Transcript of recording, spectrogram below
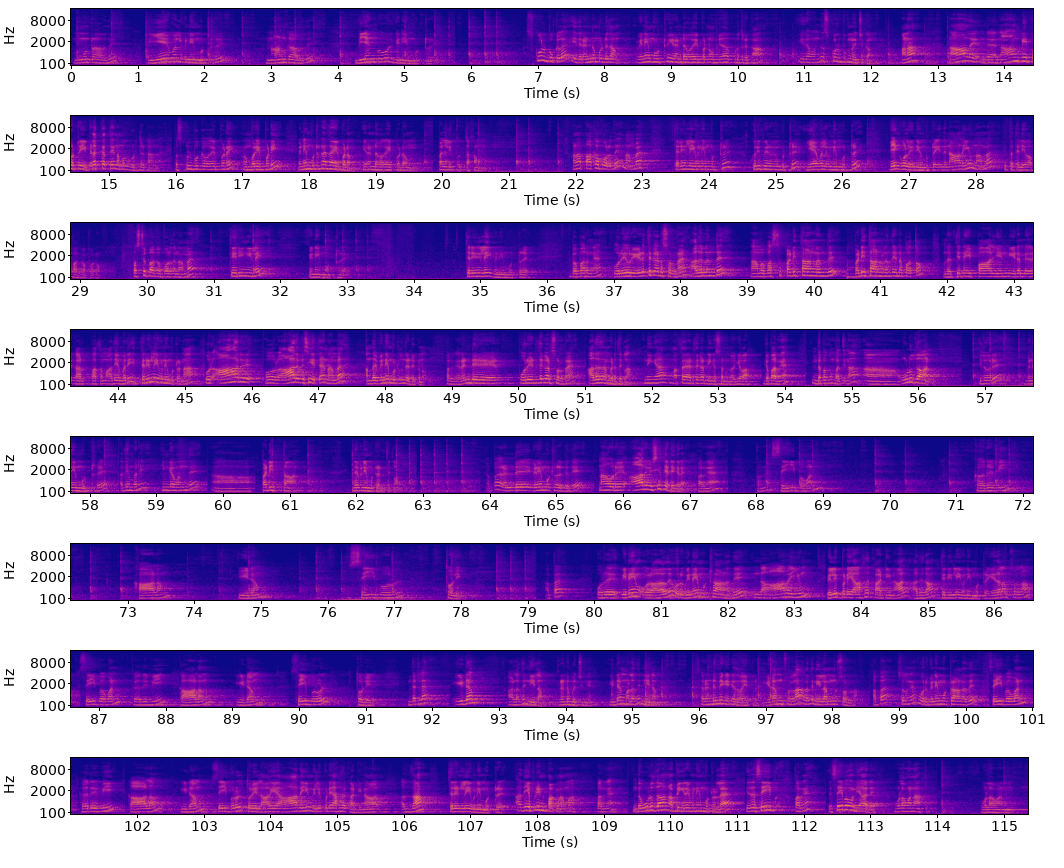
மூன்றாவது ஏவல் வினைமுற்று. நான்காவது வியங்கோல் வினைமுற்று. ஸ்கூல் புக்கில் இது ரெண்டு மட்டும் தான். வினைமுற்று இரண்டு வகைப்படும் அப்படி தான் கொடுத்துருக்கான். இதை வந்து ஸ்கூல் புக்குன்னு வச்சுக்கோங்க. ஆனால் நாலு இந்த நான்கை பற்றி விளக்கத்தை நமக்கு கொடுத்துருக்காங்க. இப்போ ஸ்கூல் புக்கு வகைப்படை முறைப்படி வினைமுற்றுனா எத்தனை வகைப்படும்? இரண்டு வகைப்படும். பள்ளி புத்தகம். ஆனால் பார்க்க போகிறது நம்ம தெரிநிலை வினைமுற்று குறிப்பு வினைமுற்று ஏவல் வினைமுற்று வேங்கோல் வினைமுற்று இந்த நாளையும் நாம் இப்போ தெளிவாக பார்க்க போகிறோம் ஃபஸ்ட்டு பார்க்க போகிறது நாம் தெரிநிலை வினைமுற்று தெரிநிலை வினைமுற்று இப்போ பாருங்கள் ஒரே ஒரு எடுத்துக்காட்டு சொல்கிறேன் அதுலேருந்து நாம் ஃபஸ்ட்டு படித்தான்லேருந்து படித்தான்லேருந்து என்ன பார்த்தோம்? அந்த திணை பால் எண் இடம் எதற்கு பார்த்தோமோ அதே மாதிரி திரைநிலை வினைமுட்டுனா ஒரு ஆறு ஒரு ஆறு விஷயத்தை நம்ம அந்த வினைமுட்டிலேருந்து எடுக்கணும். பாருங்கள் ரெண்டு ஒரு எடுத்துக்காட்டு சொல்கிறேன் அதை நம்ம எடுத்துக்கலாம். நீங்கள் மற்ற எடுத்துக்காட்டு நீங்கள் சொல்லுங்கள் ஓகேவா இங்கே பாருங்கள் இந்த பக்கம் பார்த்தீங்கன்னா உழுதான். இது ஒரு வினைமுற்று அதே மாதிரி இங்கே வந்து படித்தான். இந்த வினைமுற்று எடுத்துக்கலாம். அப்போ ரெண்டு வினைமுற்று இருக்குது. நான் ஒரு ஆறு விஷயத்தை எடுக்கிறேன். பாருங்கள் பாருங்கள் செய்பவன் கருவி காலம் இடம் செய்பொருள் தொழில். அப்போ ஒரு வினை ஒரு அதாவது ஒரு வினைமுற்றானது இந்த ஆறையும் வெளிப்படையாக காட்டினால் அதுதான் தெரிநிலை வினைமுற்று. எதெல்லாம் சொல்லலாம்? செய்பவன் கருவி காலம் இடம் செய்பொருள் தொழில். இந்த இடத்துல இடம் அல்லது நிலம். ரெண்டும் வச்சுங்க இடம் அல்லது நிலம். ரெண்டுமே கேட்கறது வாய்ப்பு இருக்கு. இடம் சொல்லலாம் அல்லது நிலம்னு சொல்லலாம். அப்ப சொல்லுங்க. ஒரு வினைமுற்றானது செய்பவன் கருவி காலம் இடம் செய்பொருள் தொழில் ஆகிய ஆறையும் வெளிப்படையாக காட்டினால் அதுதான் திறநிலை வினைமுற்று. அது எப்படின்னு பார்க்கலாமா? பாருங்க. இந்த உழுதான் அப்படிங்கிற வினைமுற்றுல இதை செய் பாருங்க. இதை செய்பவன் யாரு? உழவனா? உழவன்.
